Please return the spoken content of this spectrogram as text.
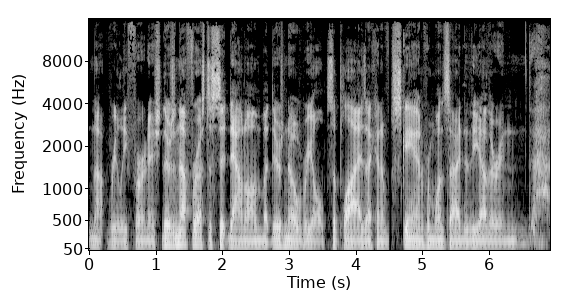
not really furnished. There's enough for us to sit down on, but there's no real supplies. I kind of scan from one side to the other, and ah,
